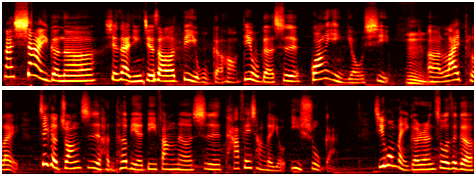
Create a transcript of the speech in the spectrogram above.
那下一个呢？现在已经介绍到第五个哈，第五个是光影游戏。嗯，呃，Light Play 这个装置很特别的地方呢，是它非常的有艺术感。几乎每个人做这个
